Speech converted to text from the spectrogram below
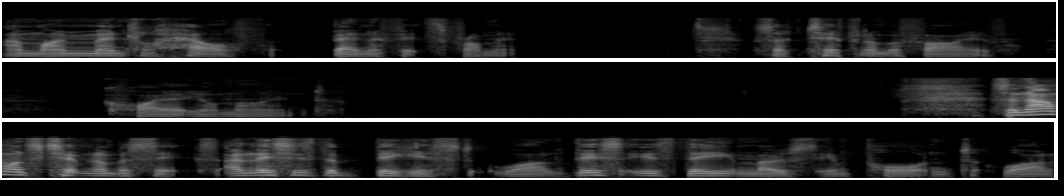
And my mental health benefits from it. So, tip number five quiet your mind. So now I'm on to tip number six, and this is the biggest one. This is the most important one.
